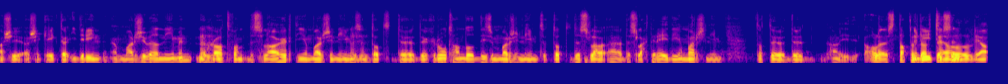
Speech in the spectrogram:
als, je, als je kijkt dat iedereen een marge wil nemen, dat mm -hmm. gaat van de slager die een marge neemt, mm -hmm. tot de, de groothandel die zijn marge neemt, tot de, sla, de slachterij die een marge neemt, tot de, de, alle stappen de retail, ja.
